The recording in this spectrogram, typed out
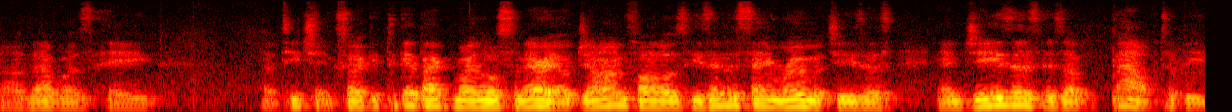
Uh, that was a, a teaching. So I get, to get back to my little scenario, John follows, he's in the same room with Jesus, and Jesus is about to be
